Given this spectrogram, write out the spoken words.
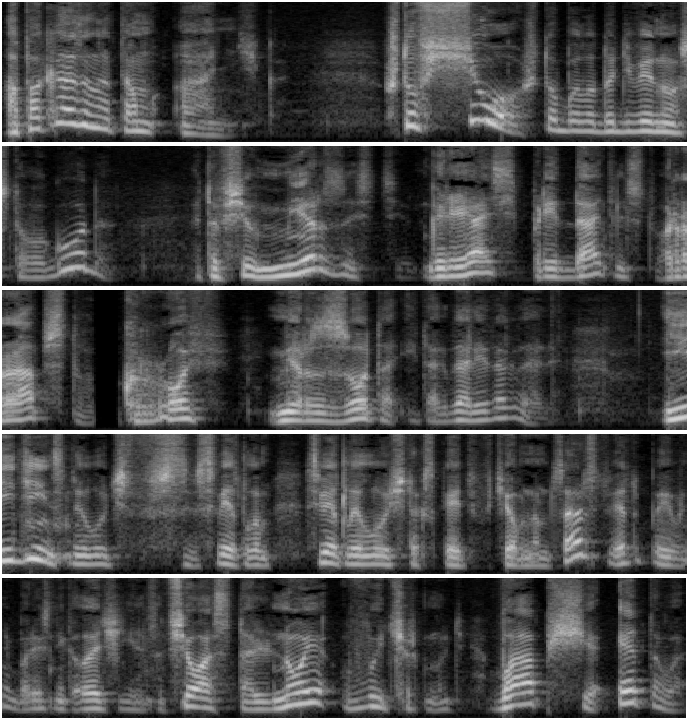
А показано там Анечка. Что все, что было до 90-го года, это все мерзость, грязь, предательство, рабство, кровь, мерзота и так далее, и так далее. И единственный луч в светлом, светлый луч, так сказать, в темном царстве – это появление Бориса Николаевича Ельцина. Все остальное вычеркнуть. Вообще этого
